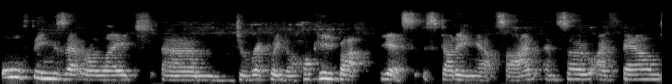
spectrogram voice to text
all things that relate um, directly to hockey, but yes, studying outside. And so I found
